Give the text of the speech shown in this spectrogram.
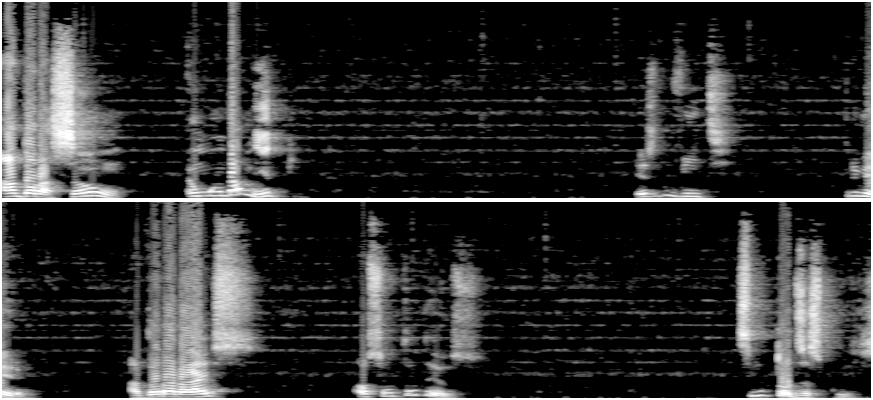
adoração é um mandamento. Êxodo 20. Primeiro, adorarás ao Senhor teu Deus. Sim, todas as coisas.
